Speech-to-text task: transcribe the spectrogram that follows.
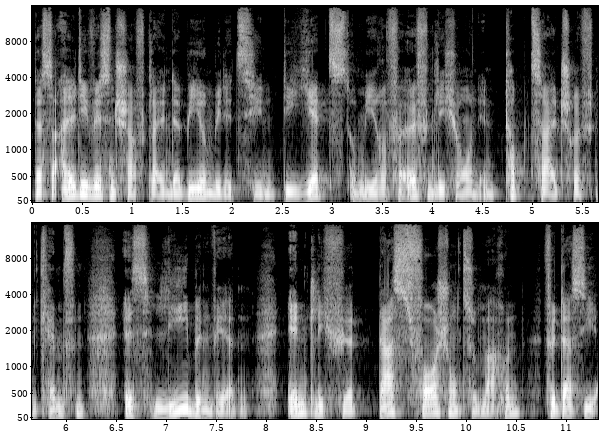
dass all die Wissenschaftler in der Biomedizin, die jetzt um ihre Veröffentlichungen in Top-Zeitschriften kämpfen, es lieben werden, endlich für das Forschung zu machen, für das sie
